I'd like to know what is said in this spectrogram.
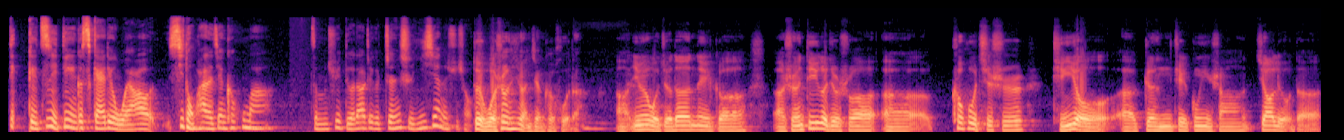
定给自己定一个 schedule，我要系统化的见客户吗？怎么去得到这个真实一线的需求？对我是很喜欢见客户的啊，因为我觉得那个呃，首先第一个就是说呃，客户其实挺有呃跟这个供应商交流的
